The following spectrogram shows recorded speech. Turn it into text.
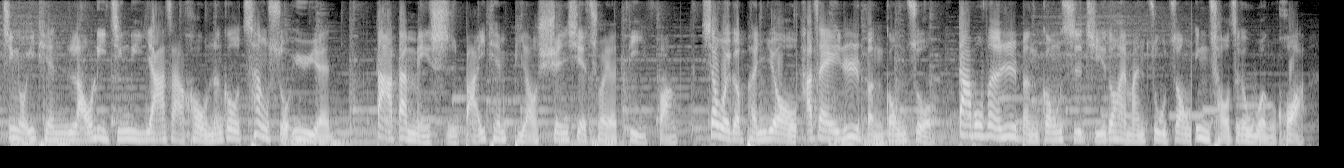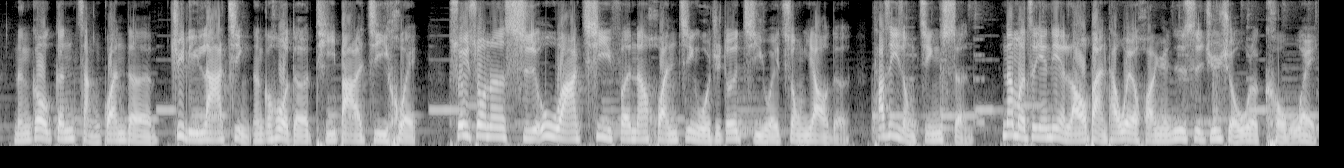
经过一天劳力精力压榨后，能够畅所欲言、大啖美食，把一天疲劳宣泄出来的地方。像我一个朋友，他在日本工作，大部分的日本公司其实都还蛮注重应酬这个文化。能够跟长官的距离拉近，能够获得提拔的机会。所以说呢，食物啊、气氛啊、环境，我觉得都是极为重要的。它是一种精神。那么这间店的老板，他为了还原日式居酒屋的口味，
